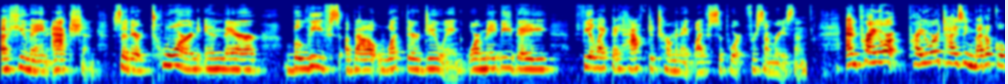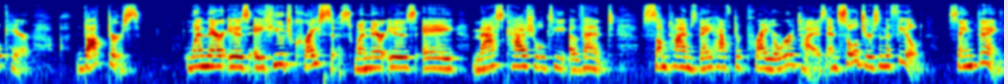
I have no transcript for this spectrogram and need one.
a humane action. So they're torn in their beliefs about what they're doing, or maybe they feel like they have to terminate life support for some reason. And prior- prioritizing medical care. Doctors, when there is a huge crisis, when there is a mass casualty event, sometimes they have to prioritize. And soldiers in the field, same thing,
